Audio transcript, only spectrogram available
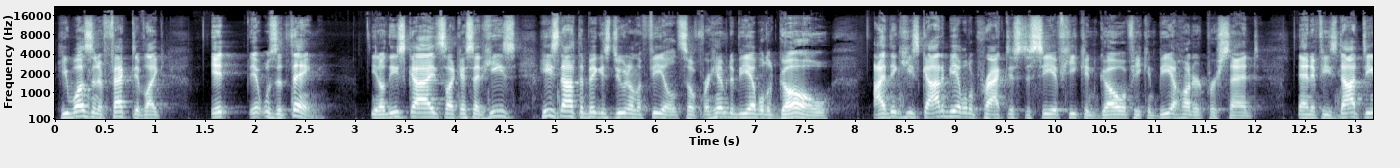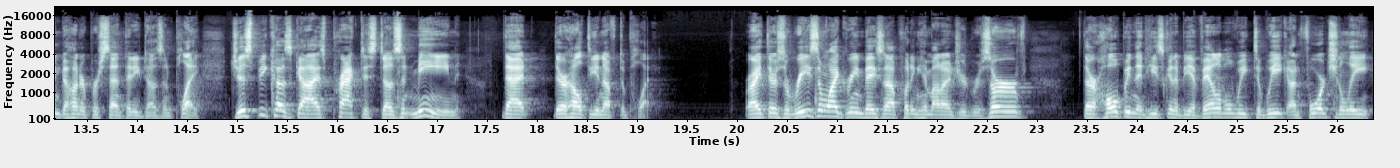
he wasn't effective. Like it it was a thing. You know, these guys, like I said, he's he's not the biggest dude on the field. So for him to be able to go, I think he's got to be able to practice to see if he can go, if he can be 100%. And if he's not deemed 100%, then he doesn't play. Just because guys practice doesn't mean that they're healthy enough to play. Right? There's a reason why Green Bay's not putting him on injured reserve. They're hoping that he's going to be available week to week. Unfortunately,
